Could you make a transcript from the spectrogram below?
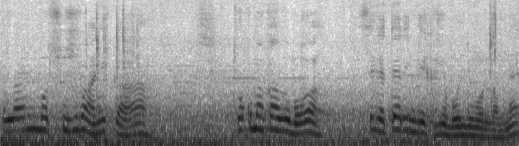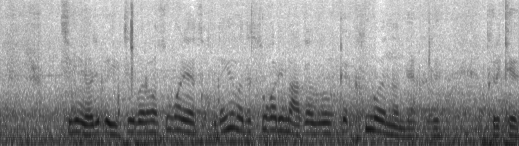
산란 뭐 수시로 하니까 조그만 까고 뭐가 세게 때린 게 그게 뭔지 모르겠네. 지금 여지껏 입질 바람은 쏘가리였었거든요. 근데 쏘가리는 아까 꽤큰 거였는데 그게 그렇게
